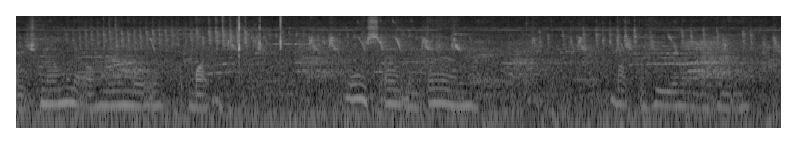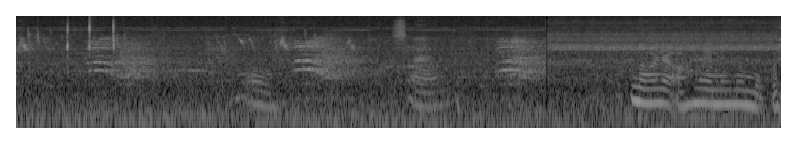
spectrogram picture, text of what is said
100ឆ្នាំណាអ្នកអស់នេះមើលបាច់អូស្អាតមែនតើបាច់ពហិយណាអ្នកអស់នេះអូស្អាត nói là ở đây nên là một cái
